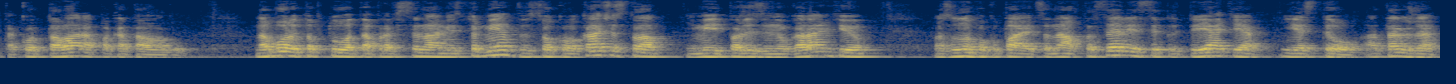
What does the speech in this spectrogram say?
Это код товара по каталогу. Наборы Top Tool это профессиональный инструмент высокого качества, имеет пожизненную гарантию. В основном покупается на автосервисы, предприятия и СТО, а также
